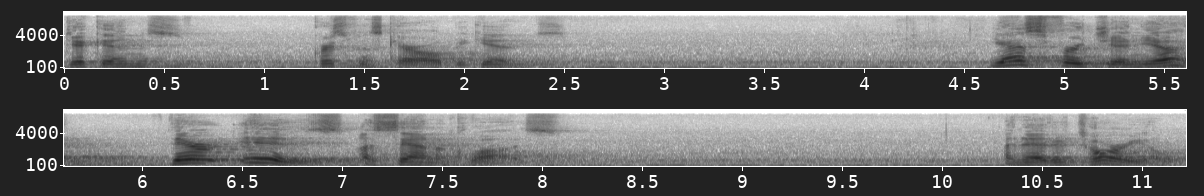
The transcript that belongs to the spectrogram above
Dickens' Christmas Carol begins. Yes, Virginia, there is a Santa Claus. An editorial.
